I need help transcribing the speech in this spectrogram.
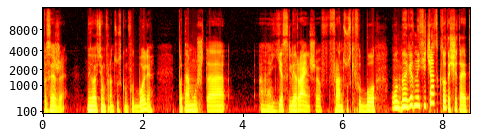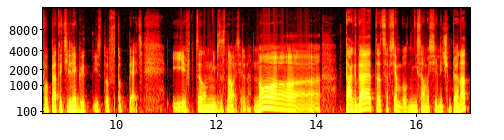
э, ПСЖ, но и во всем французском футболе, потому что э, если раньше французский футбол, он, наверное, сейчас кто-то считает его пятой телегой из в топ-5, и в целом не безосновательно. Но Тогда это совсем был не самый сильный чемпионат.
